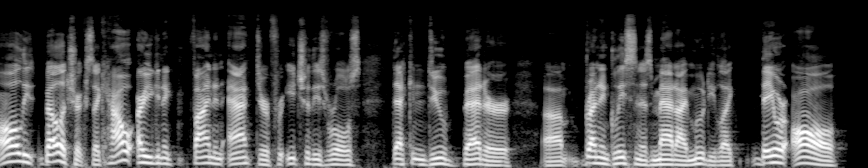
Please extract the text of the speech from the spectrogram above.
all these Bellatrix. Like, how are you going to find an actor for each of these roles that can do better? Um, Brendan Gleeson as Mad Eye Moody. Like, they were all.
